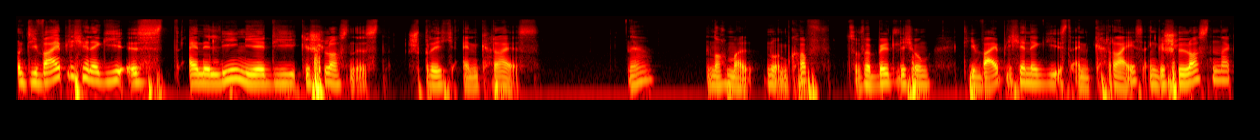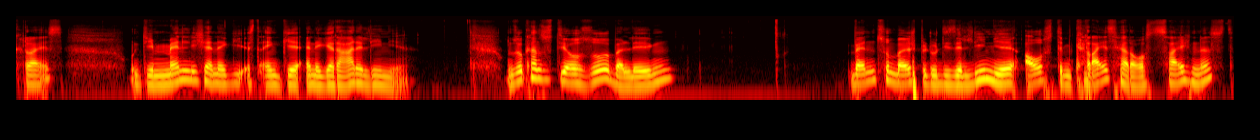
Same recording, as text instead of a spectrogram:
Und die weibliche Energie ist eine Linie, die geschlossen ist, sprich ein Kreis. Ja? Nochmal nur im Kopf zur Verbildlichung. Die weibliche Energie ist ein Kreis, ein geschlossener Kreis und die männliche Energie ist ein, eine gerade Linie. Und so kannst du es dir auch so überlegen, wenn zum Beispiel du diese Linie aus dem Kreis heraus zeichnest,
